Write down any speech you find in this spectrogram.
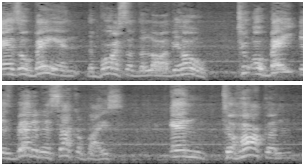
as obeying the voice of the Lord. Behold, to obey is better than sacrifice, and to hearken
